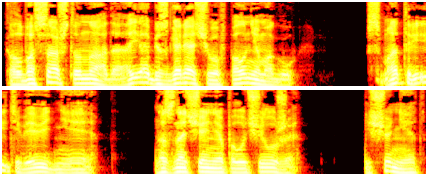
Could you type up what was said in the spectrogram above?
Колбаса что надо, а я без горячего вполне могу. Смотри, тебе виднее. Назначение получил уже? Еще нет.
